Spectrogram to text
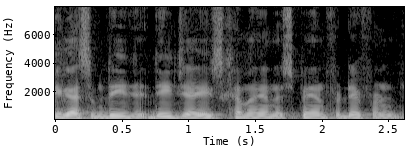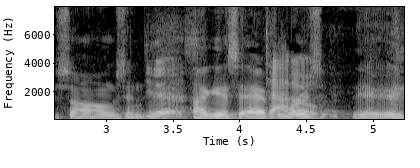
you got some DJ, DJs coming in to spin for different songs, and Yes. I guess afterwards, in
